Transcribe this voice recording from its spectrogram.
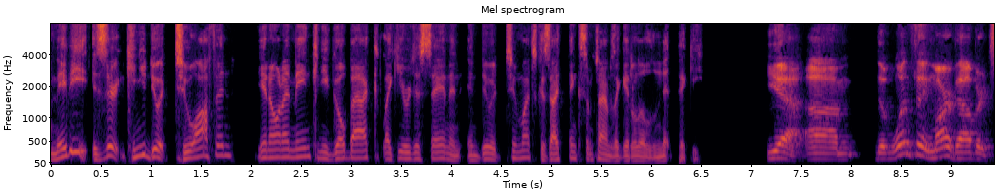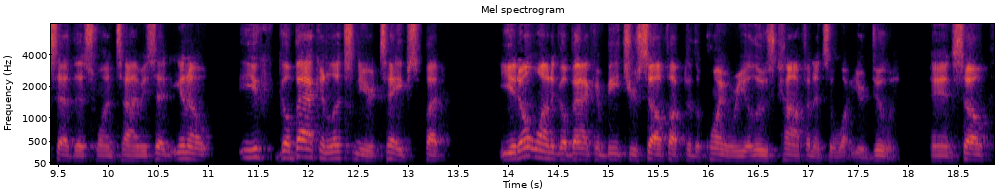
maybe is there. Can you do it too often? You know what I mean? Can you go back, like you were just saying, and, and do it too much? Because I think sometimes I get a little nitpicky. Yeah. Um, the one thing Marv Albert said this one time, he said, you know, you go back and listen to your tapes, but you don't want to go back and beat yourself up to the point where you lose confidence in what you're doing. And so,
